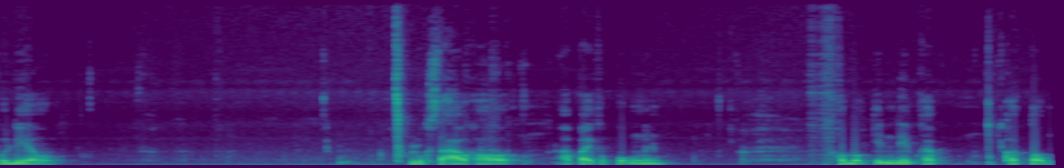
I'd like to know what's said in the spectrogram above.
ผู้เดียว ลูกสาวเขาเอาไปกระปุกหนึ่งเขาบอกกินดิบครับเขาต้ม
